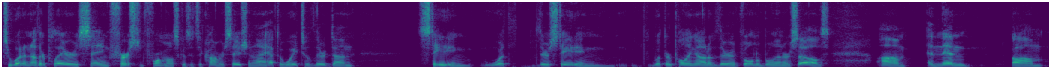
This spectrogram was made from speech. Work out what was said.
to what another player is saying first and foremost because it's a conversation, and I have to wait till they're done stating what they're stating, what they're pulling out of their vulnerable inner selves, um, and then um,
